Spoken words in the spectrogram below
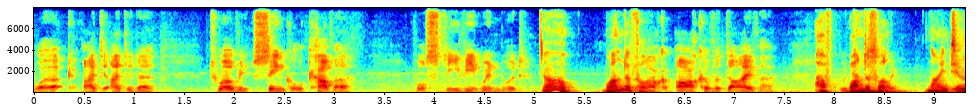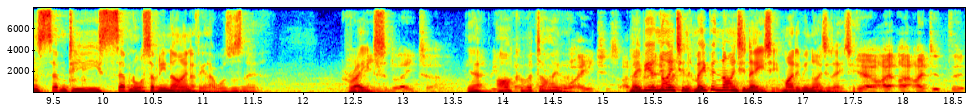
work. I did, I did a 12-inch single cover for Stevie Winwood, Oh, wonderful. Arc, Arc of a Diver. Oh, wonderful. 1977 or 79, I think that was, wasn't it? Great. Even later. Yeah, Arc of a Diver. Or 80s. Maybe know. in Anyway, 19, maybe in 1980. It might have been 1980. Yeah, I, I, I did the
